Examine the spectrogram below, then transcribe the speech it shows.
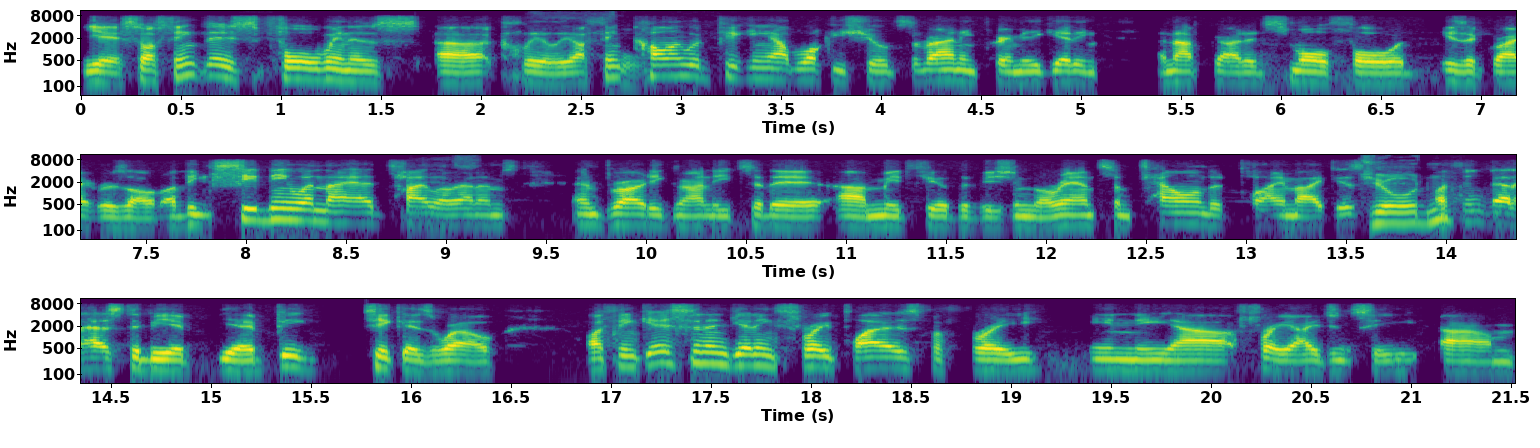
Yeah, so I think there's four winners uh, clearly. I think Collingwood picking up Lachie Schultz, the reigning premier, getting an upgraded small forward is a great result. I think Sydney, when they add Taylor Adams and Brodie Grundy to their uh, midfield division around some talented playmakers, Jordan. I think that has to be a yeah big tick as well. I think Essendon getting three players for free in the uh, free agency um,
